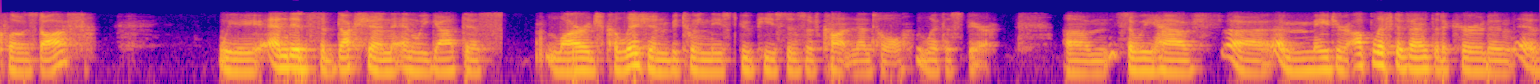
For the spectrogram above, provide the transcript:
closed off. We ended subduction and we got this large collision between these two pieces of continental lithosphere. Um, so we have uh, a major uplift event that occurred in, as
